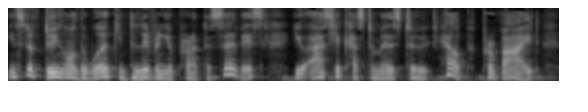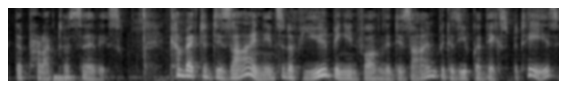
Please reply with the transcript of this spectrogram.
Instead of doing all the work in delivering your product or service, you ask your customers to help provide the product or service. Come back to design. Instead of you being involved in the design because you've got the expertise,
